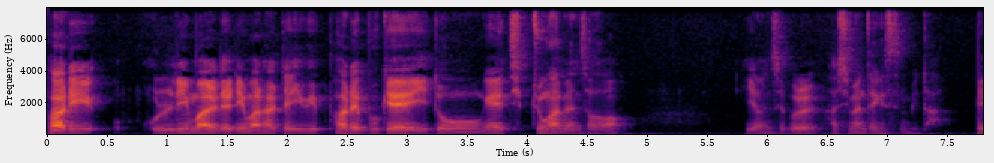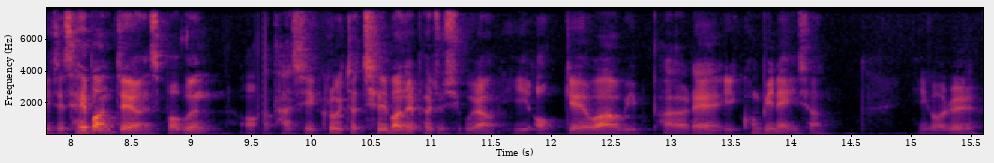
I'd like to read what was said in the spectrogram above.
네, 이 윗팔이 올리말 내리말 할 때이 윗팔의 무게 이동에 집중하면서 이 연습을 하시면 되겠습니다. 이제 세 번째 연습법은 어, 다시 크로이처 7번을 펴주시고요. 이 어깨와 윗팔의 이 콤비네이션 이거를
